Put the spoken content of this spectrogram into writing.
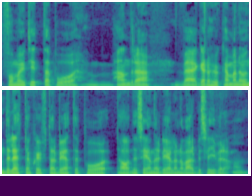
får man ju titta på andra vägar då, hur kan man underlätta skiftarbete på ja, den senare delen av arbetslivet? Då? Mm.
